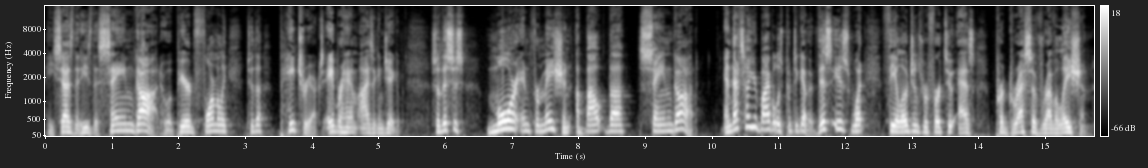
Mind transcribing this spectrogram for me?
He says that he's the same God who appeared formally to the patriarchs, Abraham, Isaac, and Jacob. So this is more information about the same God. And that's how your Bible is put together. This is what theologians refer to as progressive revelation.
